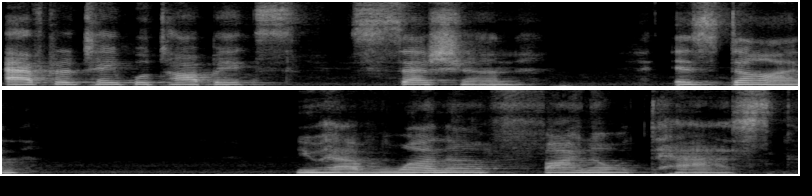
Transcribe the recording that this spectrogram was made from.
After table topics session is done, you have one final task.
